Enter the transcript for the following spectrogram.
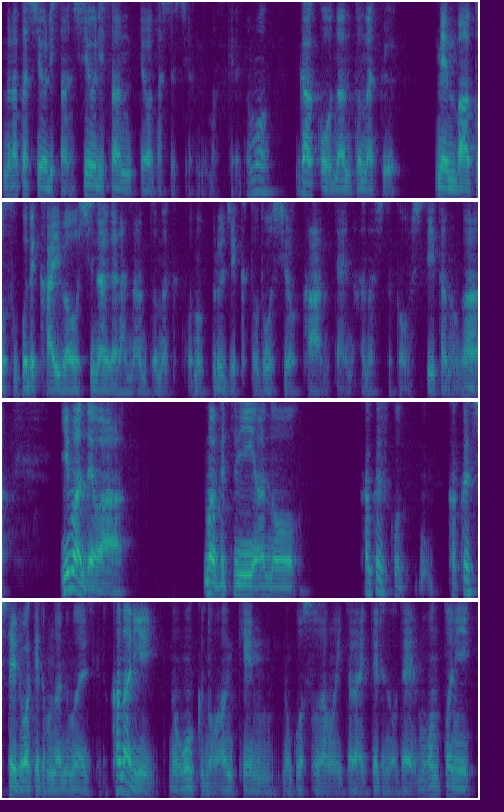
村田しおりさん、しおりさんって私たち呼んでますけれども、がこうなんとなくメンバーとそこで会話をしながらなんとなくこのプロジェクトどうしようかみたいな話とかをしていたのが、今ではまあ別にあの隠すこ隠しているわけでも何でもないですけど、かなりの多くの案件のご相談をいただいているので、もう本当に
